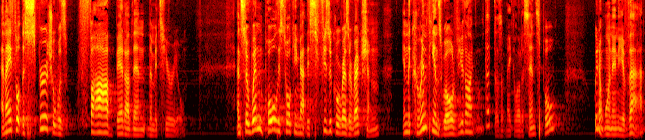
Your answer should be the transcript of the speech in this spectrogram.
And they thought the spiritual was far better than the material. And so when Paul is talking about this physical resurrection, in the Corinthians worldview, they're like, that doesn't make a lot of sense, Paul. We don't want any of that.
